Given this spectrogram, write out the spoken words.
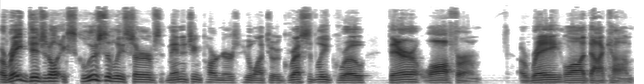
Array Digital exclusively serves managing partners who want to aggressively grow their law firm. arraylaw.com.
